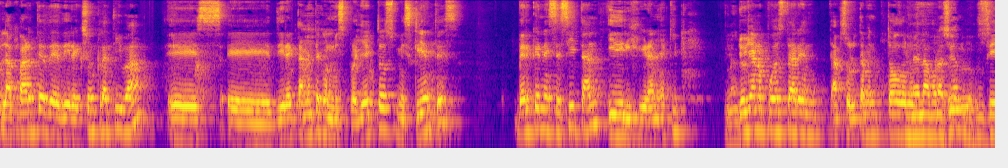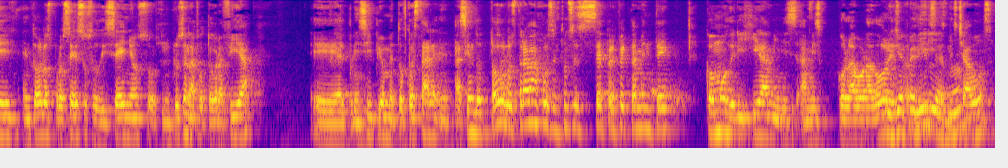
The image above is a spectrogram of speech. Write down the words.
La parte de dirección creativa, es eh, directamente con mis proyectos, mis clientes, ver qué necesitan y dirigir a mi equipo. Yo ya no puedo estar en absolutamente todo. La elaboración. Sí, en todos los procesos o diseños, o incluso en la fotografía. Eh, al principio me tocó estar haciendo todos los trabajos, entonces sé perfectamente cómo dirigir a mis, a mis colaboradores, qué pedirles, a mis chavos.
